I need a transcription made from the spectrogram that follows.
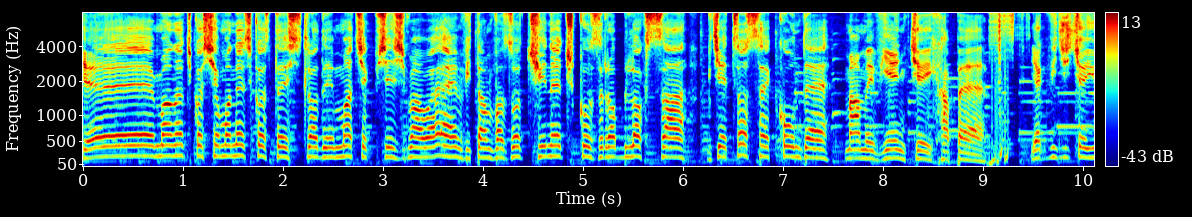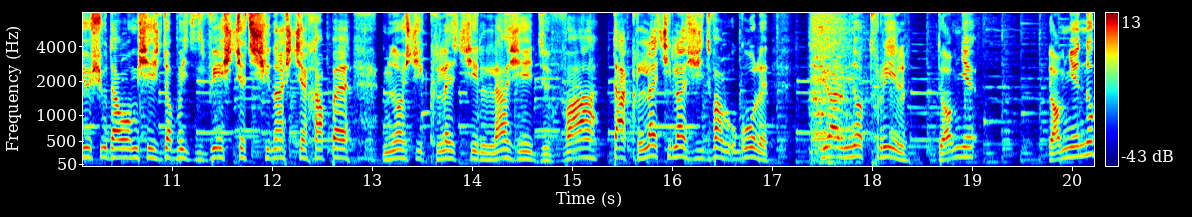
Siemaneczko, siemaneczko, z tej strony Maciek Przeźmała M. Witam was w odcineczku z Robloxa, gdzie co sekundę mamy więcej HP. Jak widzicie, już udało mi się zdobyć 213 HP. Mnożnik leci lazi 2. Tak, leci lazi 2 w ogóle. You are not real. Do mnie... Do mnie, no,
